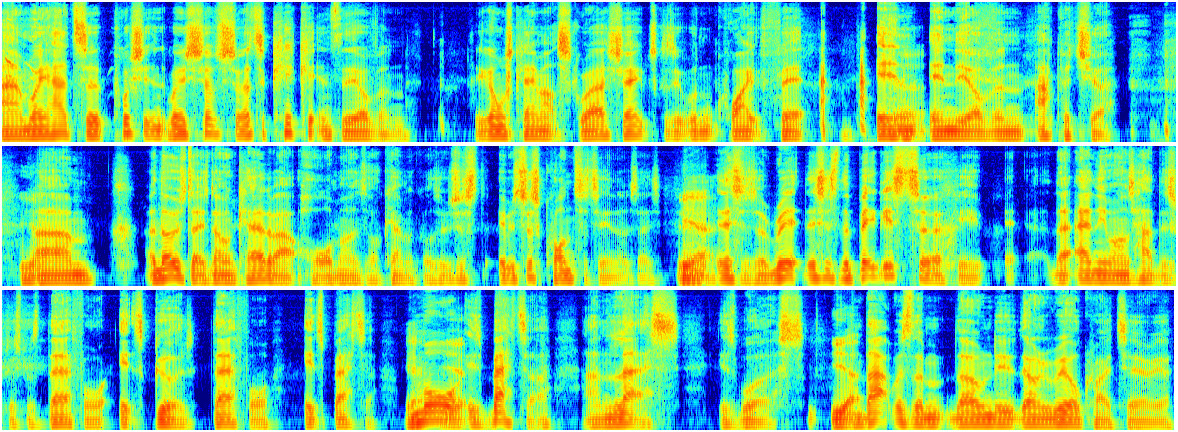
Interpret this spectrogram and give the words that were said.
and we had to push it. We had to kick it into the oven. It almost came out square shaped because it wouldn't quite fit in in the oven aperture. Yeah. Um, and those days, no one cared about hormones or chemicals. It was just it was just quantity in those days. Yeah. This is a re- this is the biggest turkey that anyone's had this Christmas. Therefore, it's good. Therefore, it's better. Yeah. More Yeah. is better, and less is worse. Yeah. And that was the the only the only real criteria.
